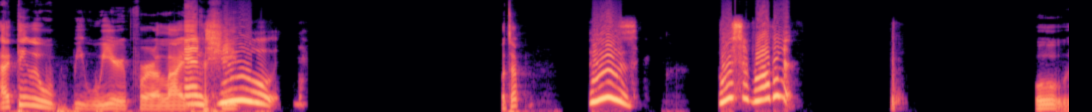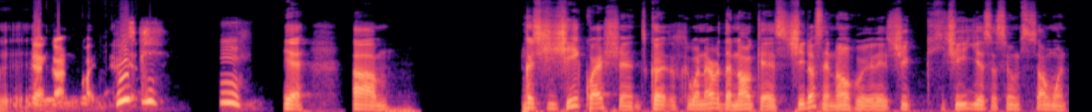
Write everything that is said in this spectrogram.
I think it would be weird for a lie and because she. who What's up? who's who's her brother? Ooh, Yeah, gotten quite there Who's yet. P? Yeah. Um. Because she, she questions, because whenever the knock is, she doesn't know who it is. She she just assumes someone.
